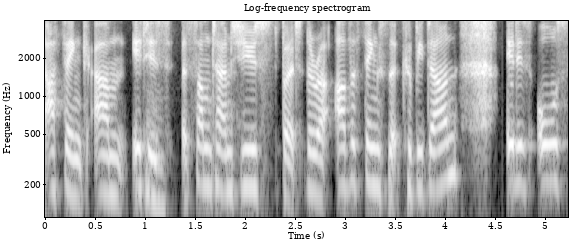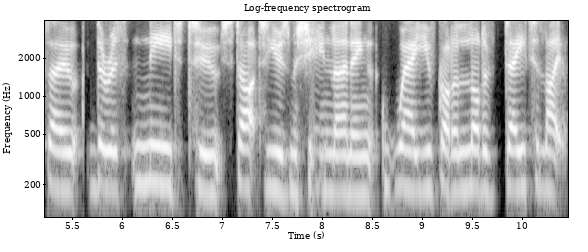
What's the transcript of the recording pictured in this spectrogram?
I think um, it mm. is sometimes used, but there are other things that could be done. It is also, there is need to start to use machine learning where you've got a lot of data, like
